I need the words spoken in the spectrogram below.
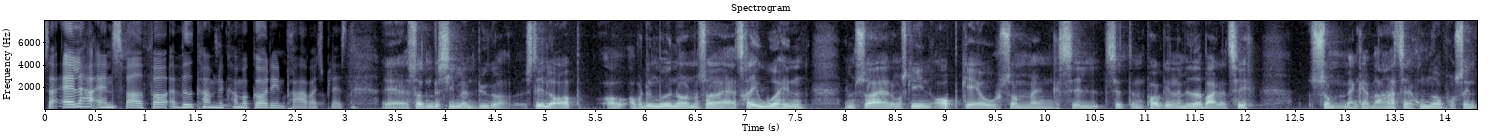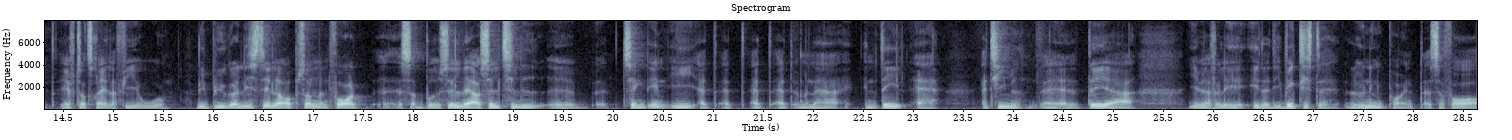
så alle har ansvaret for, at vedkommende kommer godt ind på arbejdspladsen. Sådan vil sige, at man bygger stille op, og, og på den måde, når man så er tre uger henne, jamen så er der måske en opgave, som man kan sætte den pågældende medarbejder til, som man kan varetage 100% efter tre eller fire uger. Vi bygger lige stille op, så man får altså både selvværd og selvtillid øh, tænkt ind i, at, at, at, at man er en del af, af teamet. Øh, det er i hvert fald et af de vigtigste learning point, altså for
